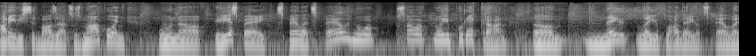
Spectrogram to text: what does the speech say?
Arī viss ir bāzēts uz mākoņa, un uh, ir iespēja spēlēt spēli no sava, no jebkura ekrāna. Um, Nelejuplādējot spēli vai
